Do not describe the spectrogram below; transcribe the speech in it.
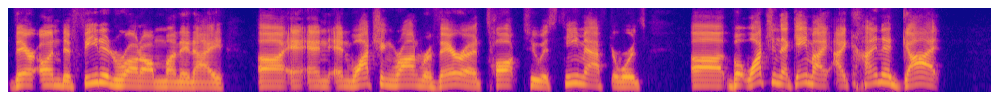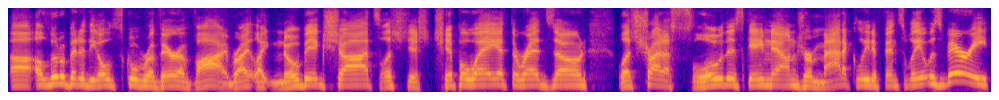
their undefeated run on Monday night, uh, and and watching Ron Rivera talk to his team afterwards uh, but watching that game, I, I kind of got uh, a little bit of the old school Rivera vibe, right? Like no big shots. Let's just chip away at the red zone. Let's try to slow this game down dramatically defensively. It was very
